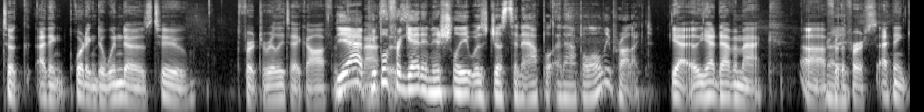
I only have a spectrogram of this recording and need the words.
took I think porting to Windows too for it to really take off. Yeah, people forget initially it was just an Apple an Apple only product. Yeah, you had to have a Mac uh, for the first, I think,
